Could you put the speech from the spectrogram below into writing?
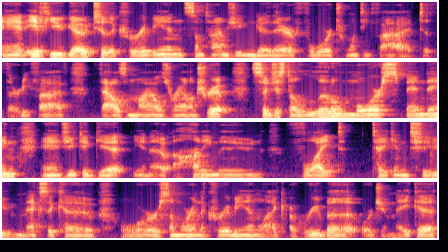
And if you go to the Caribbean, sometimes you can go there for 25 to 35,000 miles round trip. So just a little more spending, and you could get, you know, a honeymoon flight taken to Mexico or somewhere in the Caribbean like Aruba or Jamaica.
